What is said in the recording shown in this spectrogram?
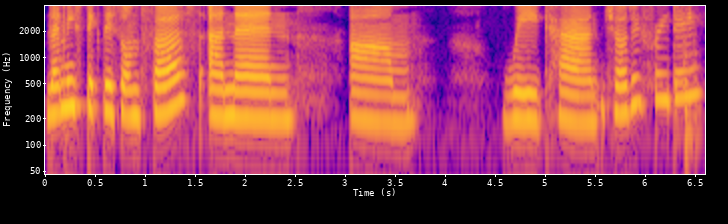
Let me stick this on first and then um we can should i do 3d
